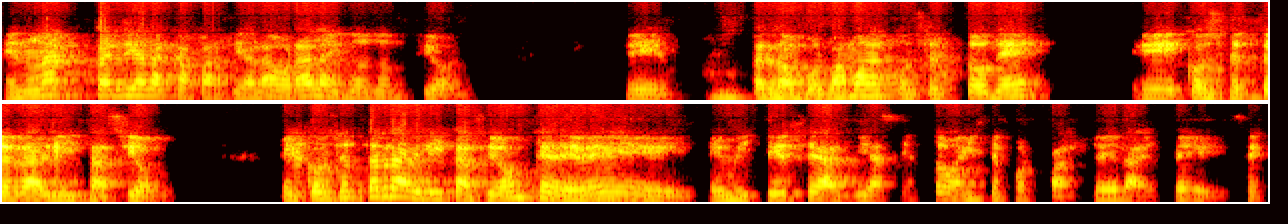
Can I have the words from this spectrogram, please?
En una pérdida de la capacidad laboral hay dos opciones. Eh, perdón, volvamos al concepto de eh, concepto de rehabilitación. El concepto de rehabilitación que debe emitirse al día 120 por parte de la EPS,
